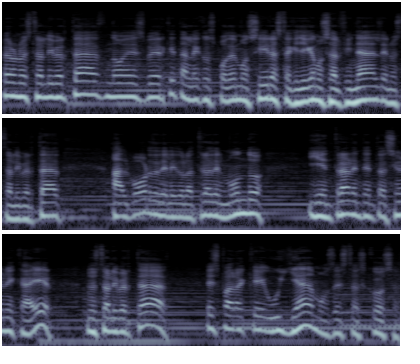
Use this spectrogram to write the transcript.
pero nuestra libertad no es ver qué tan lejos podemos ir hasta que lleguemos al final de nuestra libertad, al borde de la idolatría del mundo y entrar en tentación y caer. Nuestra libertad es para que huyamos de estas cosas.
